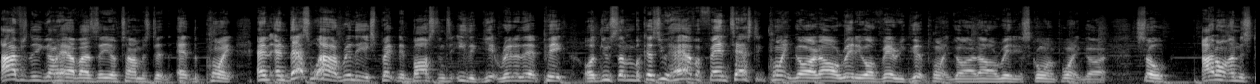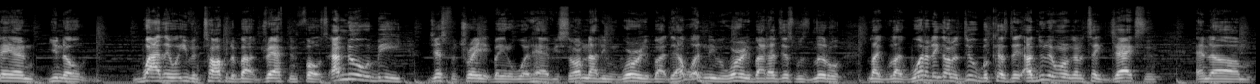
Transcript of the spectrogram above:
obviously you're going to have Isaiah Thomas at, at the point. And and that's why I really expected Boston to either get rid of that pick or do something because you have a fantastic point guard already or very good point guard already, a scoring point guard. So I don't understand, you know, why they were even talking about drafting Fultz. I knew it would be just for trade bait or what have you, so I'm not even worried about that. I wasn't even worried about it. I just was little like like what are they gonna do? Because they I knew they weren't gonna take Jackson and um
